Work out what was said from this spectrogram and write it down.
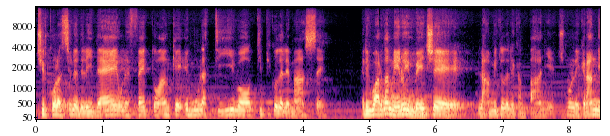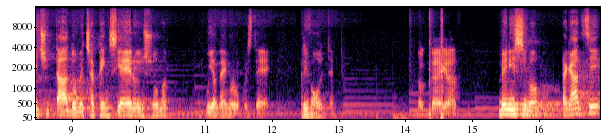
circolazione delle idee, un effetto anche emulativo, tipico delle masse. Riguarda meno invece l'ambito delle campagne, sono le grandi città dove c'è pensiero, insomma, in cui avvengono queste rivolte. Ok, grazie. Benissimo, ragazzi,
